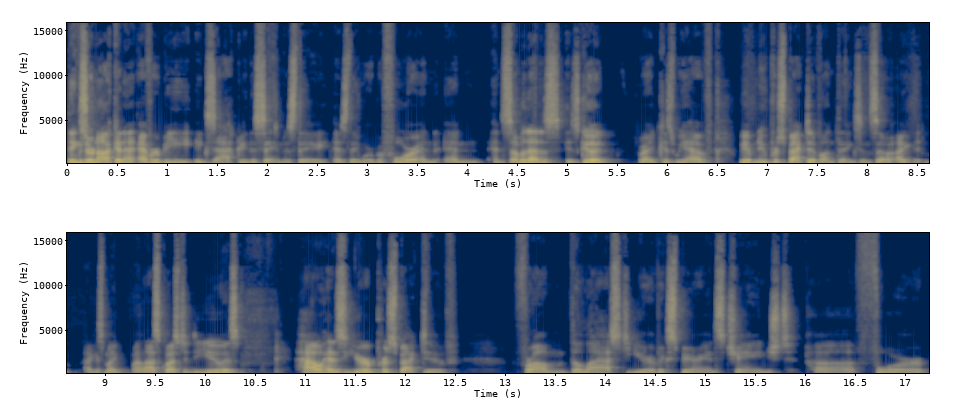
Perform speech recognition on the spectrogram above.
things are not going to ever be exactly the same as they as they were before. And and and some of that is is good right? Because we have we have new perspective on things. And so I I guess my, my last question to you is how has your perspective from the last year of experience changed uh, for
